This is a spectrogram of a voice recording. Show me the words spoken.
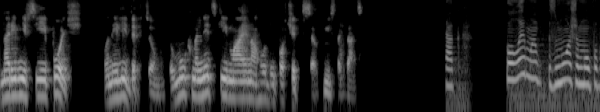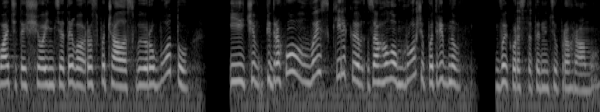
на рівні всієї Польщі. Вони лідер в цьому. Тому Хмельницький має нагоду повчитися в міста Гданськ. Так, коли ми зможемо побачити, що ініціатива розпочала свою роботу, і чи підраховували ви, скільки загалом грошей потрібно використати на цю програму?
